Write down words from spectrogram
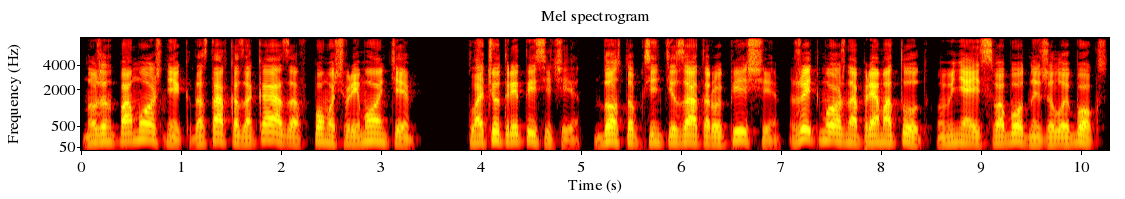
Нужен помощник, доставка заказов, помощь в ремонте. Плачу 3000. Доступ к синтезатору пищи. Жить можно прямо тут. У меня есть свободный жилой бокс.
